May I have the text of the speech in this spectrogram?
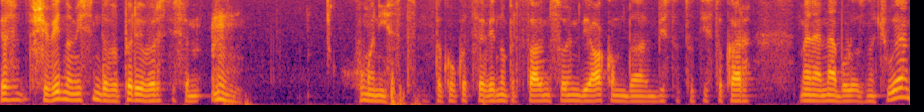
Jaz še vedno mislim, da v prvi vrsti sem humanist. Tako kot se vedno predstavim svojim dijakom, da je v bistvu to tisto, kar mene najbolj označuje.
